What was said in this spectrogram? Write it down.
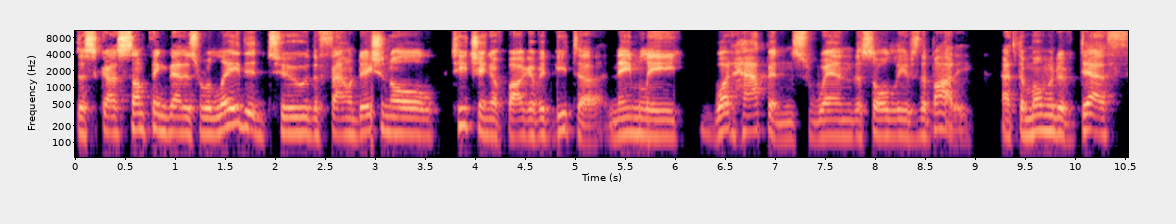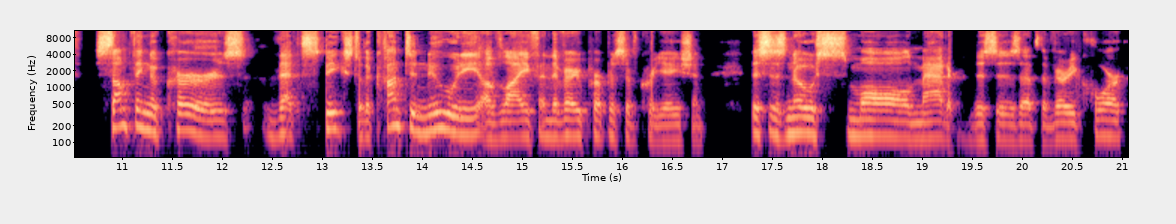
discuss something that is related to the foundational teaching of Bhagavad Gita, namely what happens when the soul leaves the body. At the moment of death, something occurs that speaks to the continuity of life and the very purpose of creation. This is no small matter. This is at the very core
